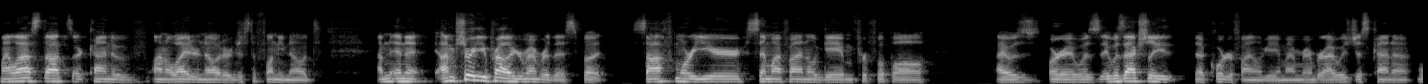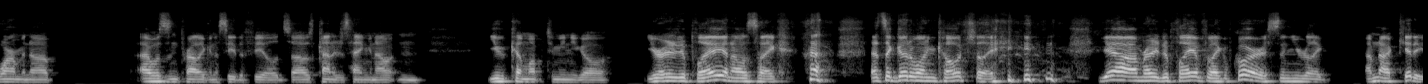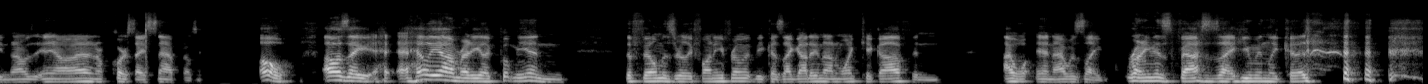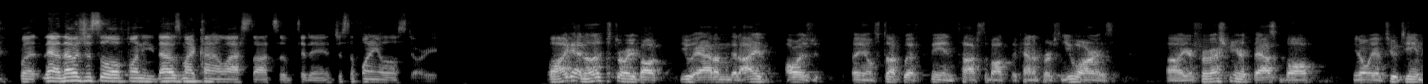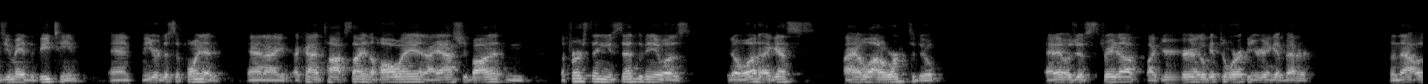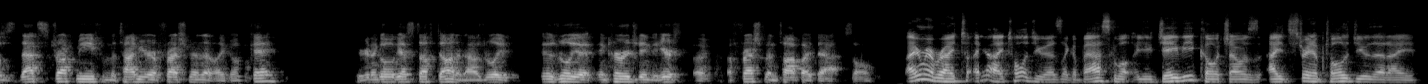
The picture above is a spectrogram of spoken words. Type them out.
my last thoughts are kind of on a lighter note or just a funny note. I'm in it. I'm sure you probably remember this, but sophomore year semifinal game for football, I was, or it was, it was actually the quarterfinal game. I remember I was just kind of warming up. I wasn't probably going to see the field, so I was kind of just hanging out. And you come up to me and you go, "You ready to play?" And I was like, "That's a good one, coach." Like, yeah, I'm ready to play. I'm like, of course. And you were like, I'm not kidding. And I was, you know, and of course I snapped. I was like, oh, I was like, hell yeah, I'm ready. Like, put me in. The film is really funny from it because I got in on one kickoff and I and I was like running as fast as I humanly could. but yeah, that was just a little funny. That was my kind of last thoughts of today. Just a funny little story. Well, I got another story about you, Adam, that I've always you know stuck with me and talks about the kind of person you are. Is uh, your freshman year with basketball you know, we have two teams. You made the B team, and you were disappointed. And I, I kind of talked side in the hallway, and I asked you about it. And the first thing you said to me was, you know what? I guess I have a lot of work to do. And it was just straight up like you're gonna go get to work and you're gonna get better. And that was that struck me from the time you were a freshman that like okay, you're gonna go get stuff done. And I was really it was really uh, encouraging to hear a, a freshman talk like that. So I remember I t- yeah I told you as like a basketball JV coach I was I straight up told you that I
